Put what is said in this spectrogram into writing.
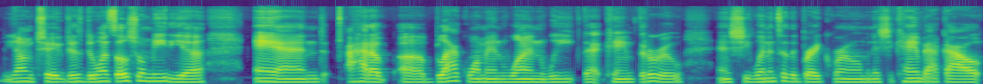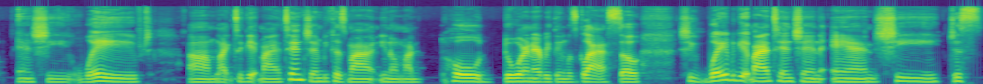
young chick just doing social media and i had a, a black woman one week that came through and she went into the break room and then she came back out and she waved um, like to get my attention because my you know my whole door and everything was glass. So she waved to get my attention and she just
